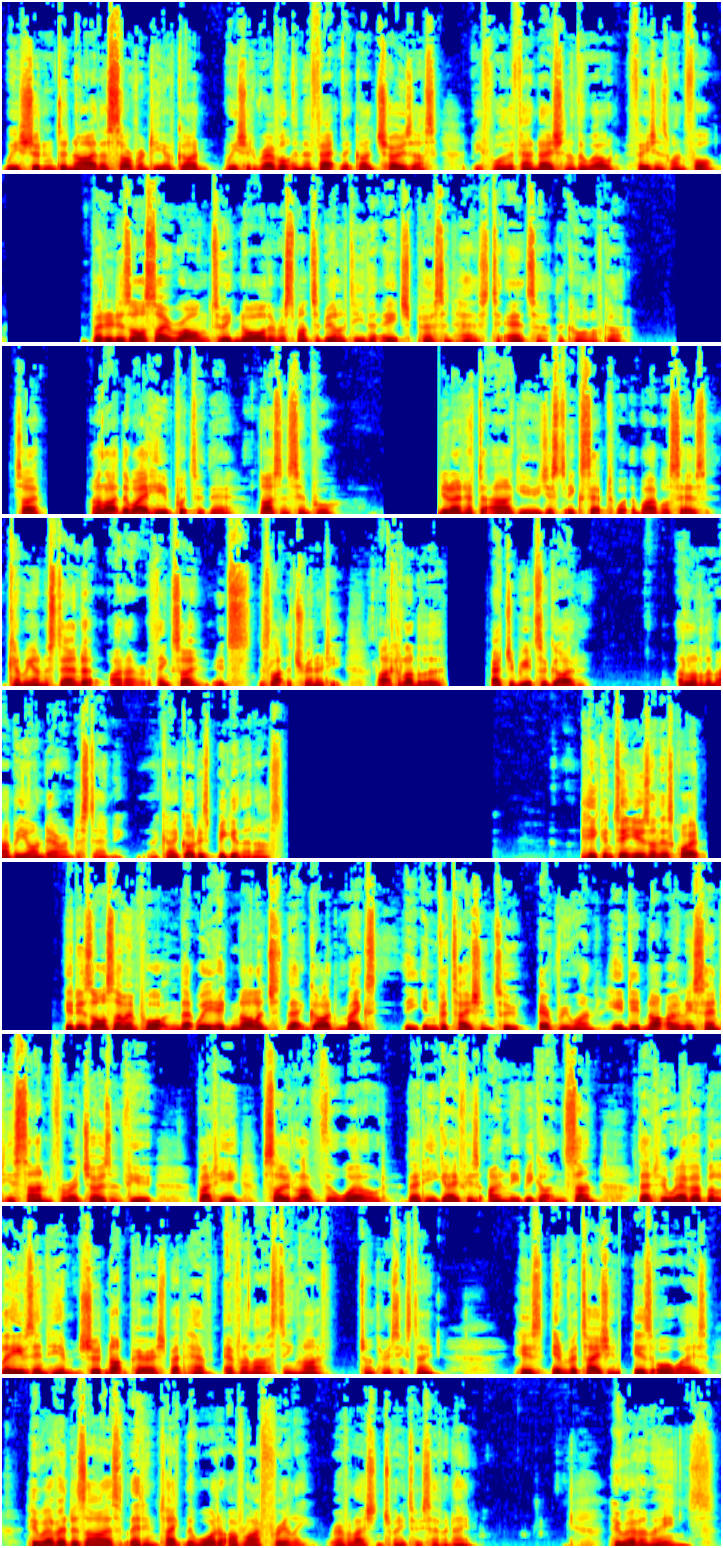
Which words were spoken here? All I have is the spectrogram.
We shouldn't deny the sovereignty of God. We should revel in the fact that God chose us before the foundation of the world, Ephesians 1 4. But it is also wrong to ignore the responsibility that each person has to answer the call of God. So, I like the way he puts it there. Nice and simple. You don't have to argue, just accept what the Bible says. Can we understand it? I don't think so. It's, it's like the Trinity. Like a lot of the attributes of God, a lot of them are beyond our understanding. Okay, God is bigger than us. He continues on this quote It is also important that we acknowledge that God makes the invitation to everyone. He did not only send his Son for a chosen few, but he so loved the world that he gave his only begotten Son, that whoever believes in him should not perish but have everlasting life. John 3:16. His invitation is always, whoever desires, let him take the water of life freely. Revelation 22:17. Whoever means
